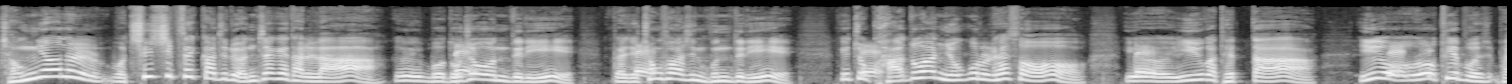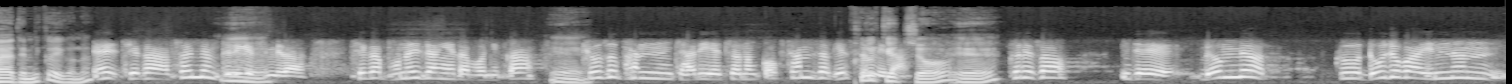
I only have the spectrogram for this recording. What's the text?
정년을 뭐 70세까지로 연장해 달라. 그뭐 네. 노조원들이 그러니까 이제 네. 청소하시는 분들이 그게 좀 네. 과도한 요구를 해서 이 네. 이유가 됐다. 이거 네. 어떻게 보- 봐야 됩니까 이거는? 네, 제가 설명드리겠습니다. 제가 분회장이다 보니까 예. 교섭한 자리에 저는 꼭 참석했습니다. 그렇겠죠. 예. 그래서 이제 몇몇 그 노조가 있는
